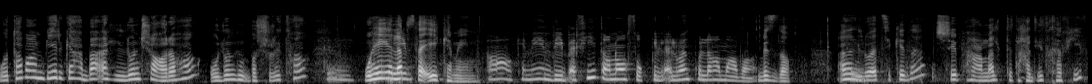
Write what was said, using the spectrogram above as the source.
وطبعا بيرجع بقى لون شعرها ولون بشرتها. وهي لابسة إيه كمان؟ آه كمان بيبقى فيه تناسق الألوان كلها مع بعض. بالظبط. أنا دلوقتي كده شبه عملت تحديد خفيف.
